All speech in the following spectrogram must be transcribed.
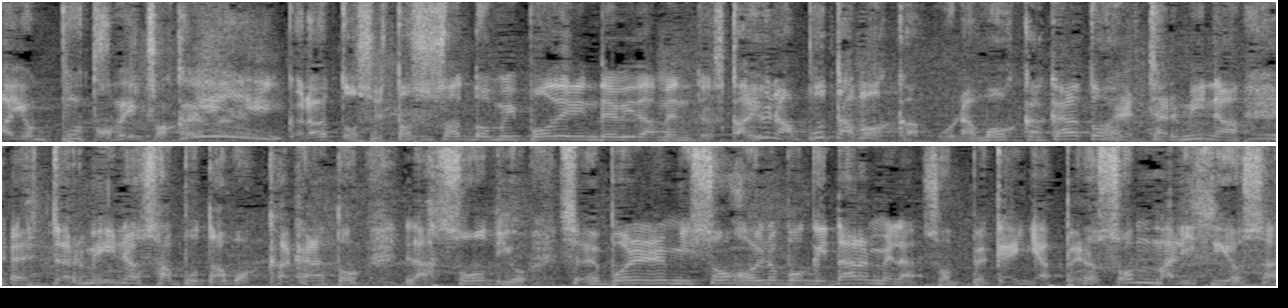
¡Hay un puto bicho aquí! Kratos, estás usando mi poder indebidamente. Es que hay una puta mosca. Una mosca, Kratos, extermina. Extermina esa puta mosca, Kratos. Las odio. Se me ponen en mis ojos y no puedo quitármela. Son pequeñas, pero son maliciosas.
